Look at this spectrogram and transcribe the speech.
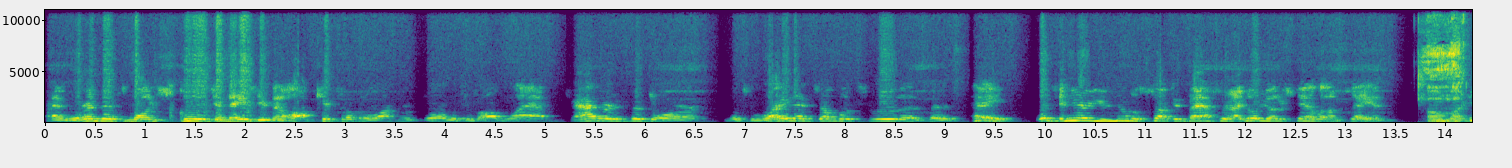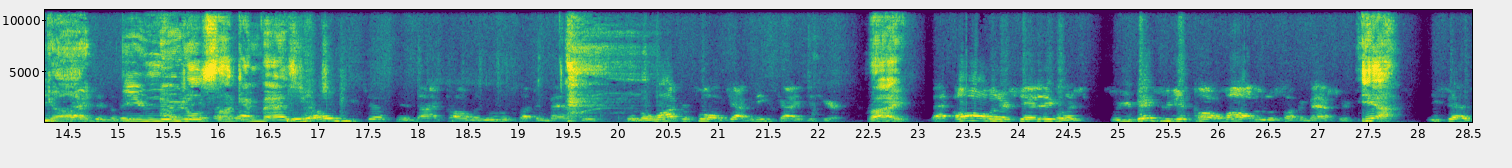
And we're in this one school gymnasium, and Hawk kicks open the locker room door, which is all glass, shatters the door, looks right at Jumbo Tsuruta and says, Hey, listen here, you noodle sucking bastard. I know you understand what I'm saying. Oh my God. You noodle sucking bastard. No, he just did not call him a noodle sucking bastard. There's a locker full of Japanese guys in here Right. That all understand English. So you basically just call them all little sucking bastards. Yeah. He says,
